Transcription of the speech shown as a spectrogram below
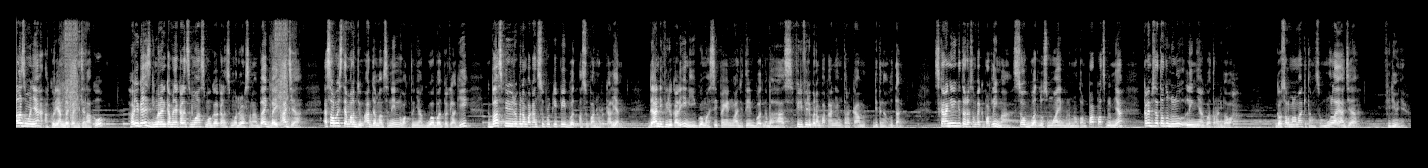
Halo semuanya, aku Rian, balik lagi di channel aku. How you guys? Gimana nih kabarnya kalian semua? Semoga kalian semua di luar sana baik-baik aja. As always, setiap malam Jumat dan malam Senin, waktunya gua buat balik lagi ngebahas video-video penampakan super creepy buat asupan horror kalian. Dan di video kali ini, gue masih pengen ngelanjutin buat ngebahas video-video penampakan yang terekam di tengah hutan. Sekarang ini kita udah sampai ke part 5, so buat lo semua yang belum nonton part-part sebelumnya, kalian bisa tonton dulu linknya gue taruh di bawah. Gak usah lama-lama, kita langsung mulai aja videonya.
